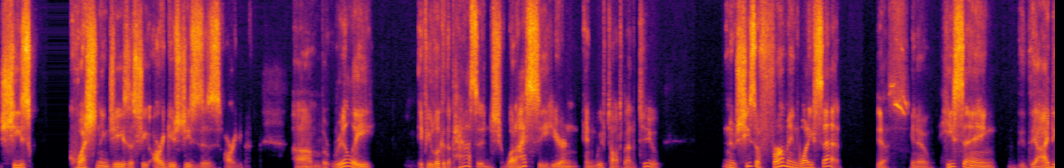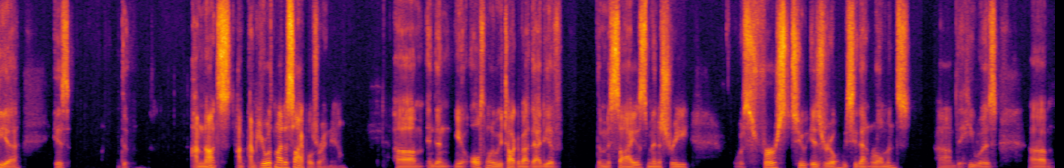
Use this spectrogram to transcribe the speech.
she's questioning Jesus. She argues Jesus's argument. Um, mm-hmm. But really, if you look at the passage, what I see here, and, and we've talked about it too, no, she's affirming what he said. Yes. You know, he's saying the, the idea is the I'm not I'm, I'm, here with my disciples right now. Um, and then you know, ultimately we talk about the idea of the Messiah's ministry was first to Israel. We see that in Romans, um, that he was um,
